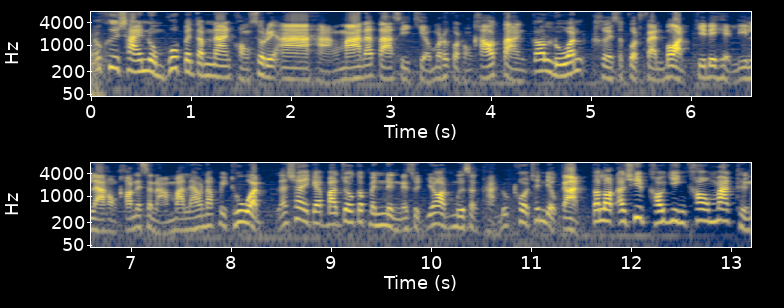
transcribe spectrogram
เขาคือชายหนุ่มผู้เป็นตำนานของซเรียอาหางม้าและตาสีเขียวมรกตของเขาต่างก็ล้วนเคยสะกดแฟนบอลที่ได้เห็นลีลาของเขาในสนามมาแล้วนับไม่ถ้วน และช่แกบาโจก็เป็นหนึ่งในสุดยอดมือสังหารลูกโทษเช่นเดียวกัน ตลอดอาชีพเขายิงเข้ามากถึง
